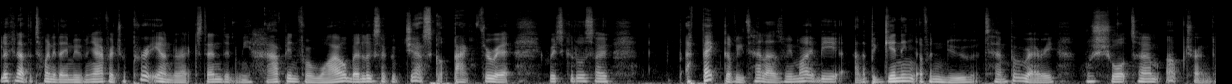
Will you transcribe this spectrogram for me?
Looking at the 20 day moving average we're pretty underextended. We have been for a while but it looks like we've just got back through it which could also effectively tell us we might be at the beginning of a new temporary or short-term uptrend.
